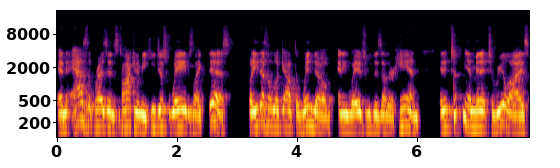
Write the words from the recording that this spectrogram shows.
And as the president's talking to me, he just waves like this, but he doesn't look out the window, and he waves with his other hand. And it took me a minute to realize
